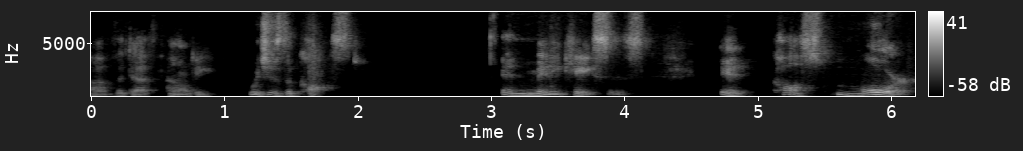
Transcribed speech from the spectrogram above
of the death penalty, which is the cost. In many cases, it costs more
